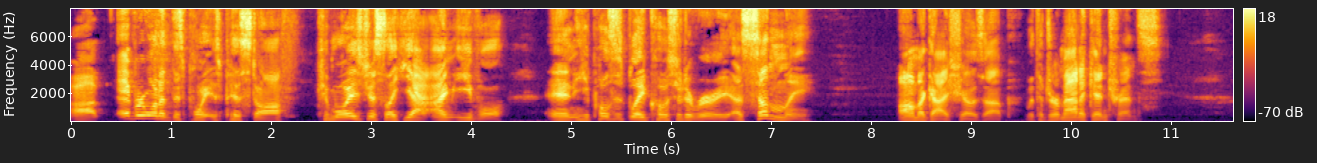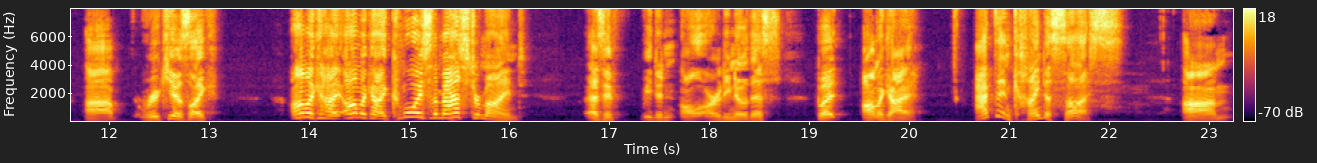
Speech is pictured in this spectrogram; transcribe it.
Uh, everyone at this point is pissed off. Kumoi's just like, yeah, I'm evil. And he pulls his blade closer to Ruri as suddenly Amagai shows up with a dramatic entrance. Uh, Rukia's like, Amagai, Amagai, Kumoi's the mastermind! As if we didn't all already know this. But Amagai, acting kinda sus. Um,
